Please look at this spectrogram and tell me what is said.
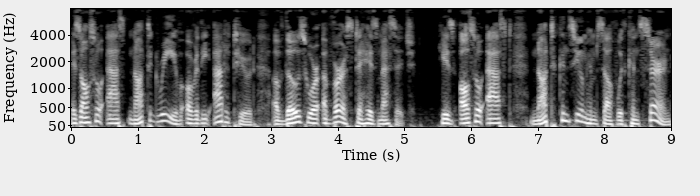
is also asked not to grieve over the attitude of those who are averse to his message. He is also asked not to consume himself with concern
